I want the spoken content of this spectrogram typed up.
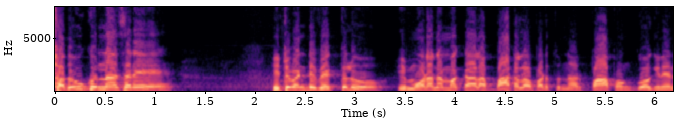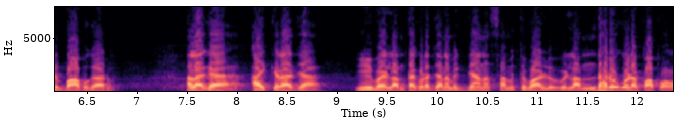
చదువుకున్నా సరే ఇటువంటి వ్యక్తులు ఈ మూఢనమ్మకాల బాటలో పడుతున్నారు. పాపం గోగినేని బాబు గారు అలాగే ఐక్యరాజ ఈ వీళ్ళంతా కూడా జనవిజ్ఞాన సమితి వాళ్ళు వీళ్ళందరూ కూడా పాపం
